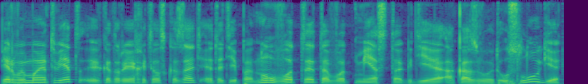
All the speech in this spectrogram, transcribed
Первый мой ответ, э, который я хотел сказать, это типа, ну вот это вот место, где оказывают услуги,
